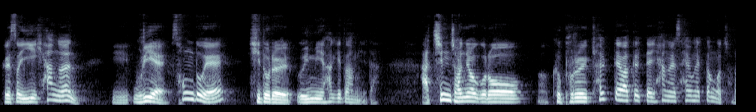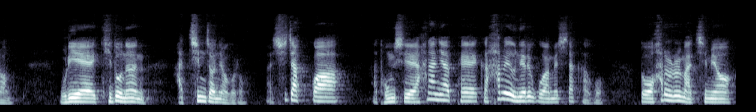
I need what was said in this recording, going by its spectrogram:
그래서 이 향은 우리의 성도의 기도를 의미하기도 합니다. 아침 저녁으로 어, 그 불을 켤 때와 끌 때 향을 사용했던 것처럼 우리의 기도는 아침 저녁으로 시작과 동시에 하나님 앞에 그 하루의 은혜를 구하며 시작하고 또 하루를 마치며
